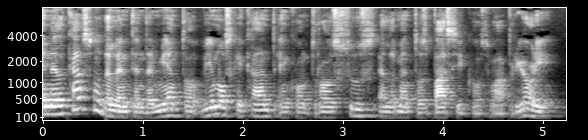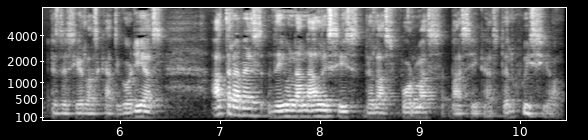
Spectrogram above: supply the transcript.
En el caso del entendimiento, vimos que Kant encontró sus elementos básicos o a priori, es decir, las categorías, a través de un análisis de las formas básicas del juicio.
